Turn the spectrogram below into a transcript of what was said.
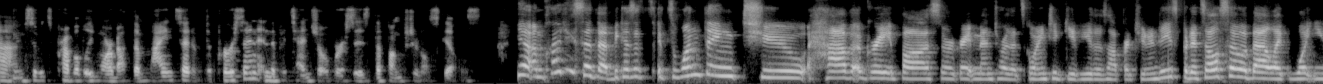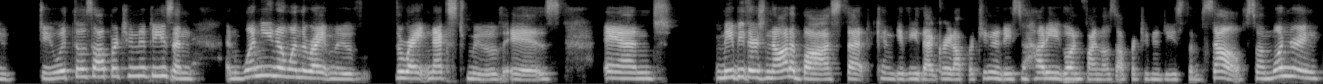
Um, so it's probably more about the mindset of the person and the potential versus the functional skills. Yeah, I'm glad you said that because it's it's one thing to have a great boss or a great mentor that's going to give you those opportunities, but it's also about like what you do with those opportunities and and when you know when the right move the right next move is and maybe there's not a boss that can give you that great opportunity. So, how do you go and find those opportunities themselves? So, I'm wondering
